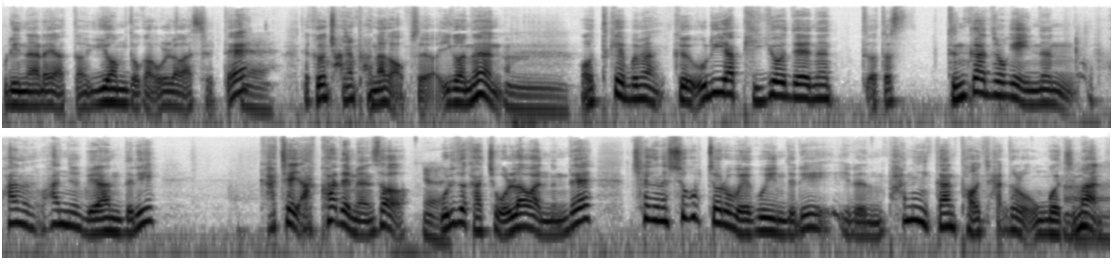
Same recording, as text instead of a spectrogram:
우리나라의 어떤 위험도가 올라갔을 때 예. 그건 전혀 변화가 없어요. 이거는 음. 어떻게 보면 그 우리와 비교되는 어떤 등가족에 있는 환, 환율 외환들이 가치가 약화되면서 예. 우리도 같이 올라왔는데 최근에 수급적으로 외국인들이 이런 파니까 더 자극을 온 거지만 아.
